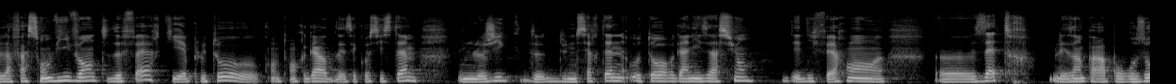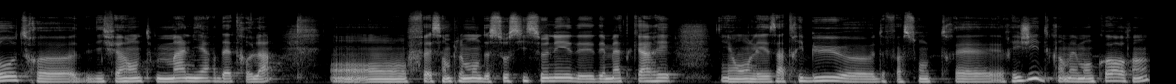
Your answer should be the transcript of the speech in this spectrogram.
la façon vivante de faire, qui est plutôt, quand on regarde les écosystèmes, une logique d'une certaine auto-organisation des différents êtres les uns par rapport aux autres, euh, différentes manières d'être là. On, fait simplement de saucissonner des, mètres carrés et on les attribue euh, de façon très rigide quand même encore hein,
